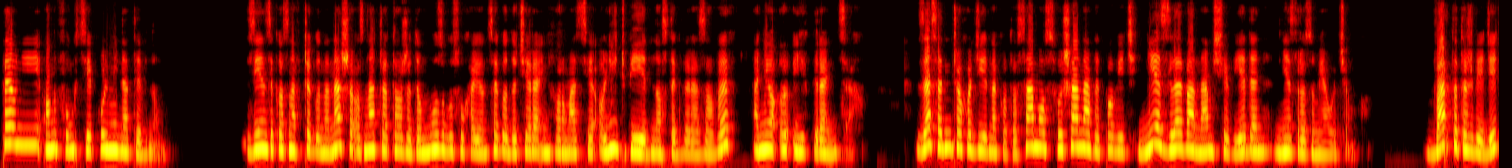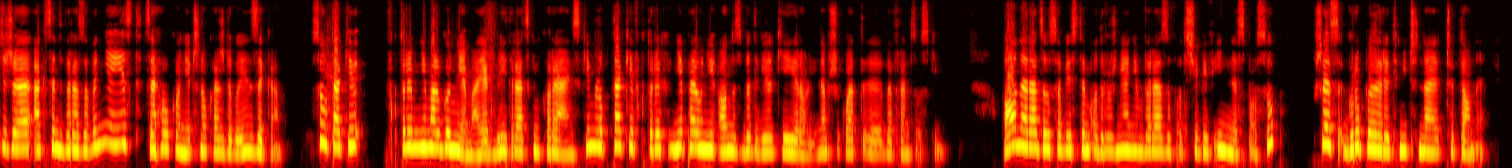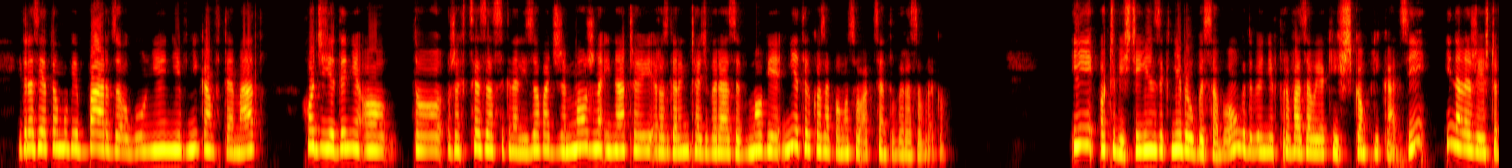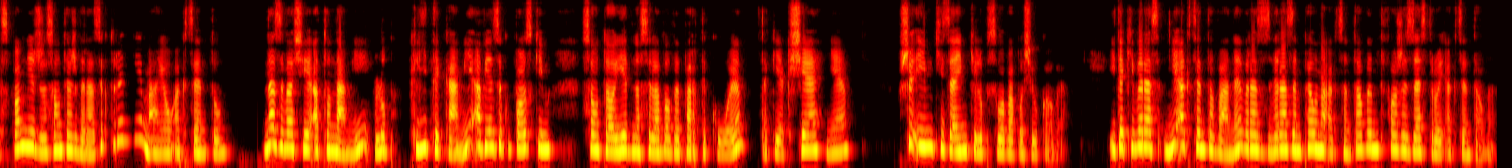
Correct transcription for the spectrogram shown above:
pełni on funkcję kulminatywną. Z językoznawczego na nasze oznacza to, że do mózgu słuchającego dociera informacja o liczbie jednostek wyrazowych, a nie o ich granicach. Zasadniczo chodzi jednak o to samo, słyszana wypowiedź nie zlewa nam się w jeden niezrozumiały ciąg. Warto też wiedzieć, że akcent wyrazowy nie jest cechą konieczną każdego języka. Są takie, w którym niemal go nie ma, jak w literackim koreańskim, lub takie, w których nie pełni on zbyt wielkiej roli, na przykład y, we francuskim. One radzą sobie z tym odróżnianiem wyrazów od siebie w inny sposób, przez grupy rytmiczne czy tony. I teraz ja to mówię bardzo ogólnie, nie wnikam w temat. Chodzi jedynie o to, że chcę zasygnalizować, że można inaczej rozgraniczać wyrazy w mowie, nie tylko za pomocą akcentu wyrazowego. I oczywiście język nie byłby sobą, gdyby nie wprowadzał jakichś komplikacji, i należy jeszcze wspomnieć, że są też wyrazy, które nie mają akcentu. Nazywa się je atonami lub klitykami, a w języku polskim są to jednosylabowe partykuły, takie jak się, nie, przyimki, zaimki lub słowa posiłkowe. I taki wyraz nieakcentowany wraz z wyrazem pełnoakcentowym tworzy zestrój akcentowy.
